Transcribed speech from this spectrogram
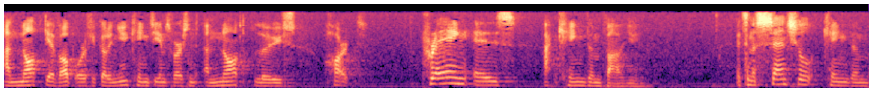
and not give up, or if you've got a New King James Version, and not lose heart. Praying is a kingdom value. It's an essential kingdom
